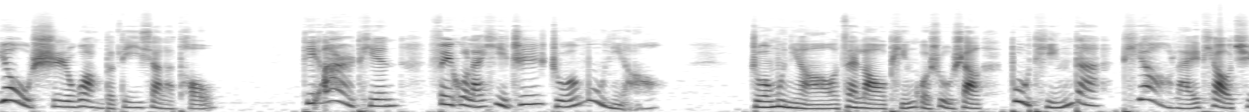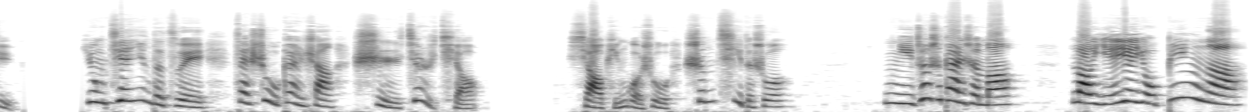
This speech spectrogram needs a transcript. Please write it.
又失望地低下了头。第二天，飞过来一只啄木鸟。啄木鸟在老苹果树上不停地跳来跳去，用坚硬的嘴在树干上使劲儿敲。小苹果树生气地说。你这是干什么？老爷爷有病啊！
